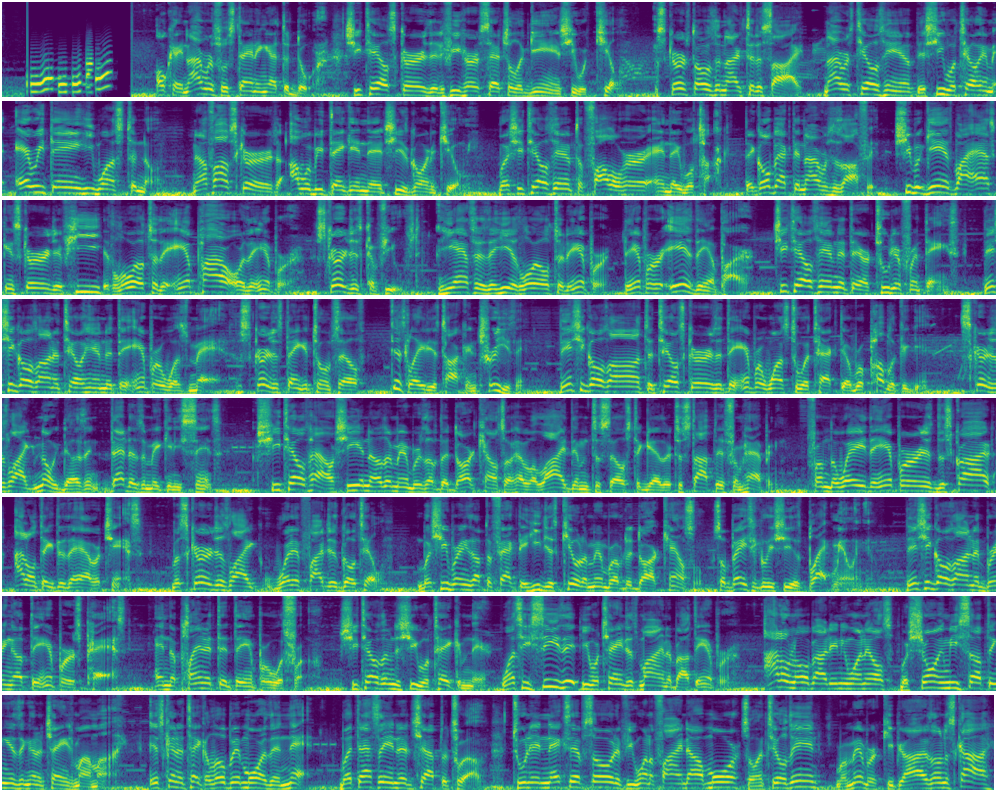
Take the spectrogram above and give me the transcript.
Okay, Nyriss was standing at the door. She tells Scourge that if he hurt Setchel again, she would kill him. Scourge throws the knife to the side. Nyriss tells him that she will tell him everything he wants to know. Now, if I'm Scourge, I would be thinking that she's going to kill me. But she tells him to follow her and they will talk. They go back to Nyriss's office. She begins by asking Scourge if he is loyal to the Empire or the Emperor. Scourge is confused. He answers that he is loyal to the Emperor. The Emperor is the Empire. She tells him that they are two different things. Then she goes on to tell him that the Emperor was mad. Scourge is thinking to himself, this lady is talking treason. Then she goes on to tell Scourge that the Emperor wants to attack the Republic again. Scourge is like, no, he doesn't. That doesn't make any sense. She tells how she and the other members of the Dark Council have allied themselves together to stop this from happening. From the way the Emperor is described, I don't think that they have a chance. But Scourge is like, what if I just go tell him? But she brings up the fact that he just killed a member of the Dark Council. So basically, she is blackmailing him. Then she goes on to bring up the Emperor's past and the planet that the Emperor was from. She tells him that she will take him there. Once he sees it, he will change his mind about the Emperor. I don't know about anyone else, but showing me something isn't going to change my mind. It's going to take a little bit more than that. But that's the end of chapter 12. Tune in next episode if you want to find out more. So until then, remember, keep your eyes on the sky.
